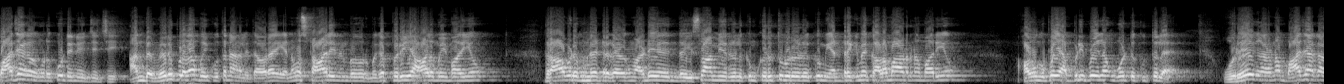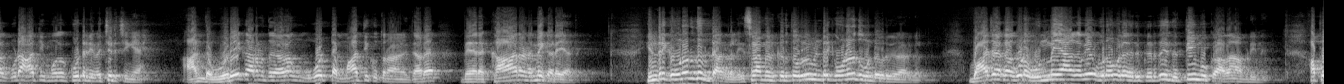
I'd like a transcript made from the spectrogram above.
பாஜக கூட கூட்டணி வச்சுச்சு. அந்த வெறுப்புல தான் போய் குத்தினாங்களே தவிர என்னமோ ஸ்டாலின் என்பவர் ஒரு மிகப்பெரிய ஆளுமை மாதிரியும் திராவிட முன்னேற்ற கழகம் அப்படியே இந்த இஸ்லாமியர்களுக்கும் கிறிஸ்துவர்களுக்கும் என்றைக்குமே களமாடுற மாதிரியும் அவங்க போய் அப்படி போய்லாம் ஓட்டு குத்துல. ஒரே காரணம் பாஜக கூட அதிமுக கூட்டணி வச்சிருச்சிங்க. அந்த ஒரே காரணத்துக்காக தான் ஓட்டை மாத்தி குத்துறாங்க தவிர வேற காரணமே கிடையாது. இன்றைக்கு உணர்ந்து விட்டார்கள். இஸ்லாமிய கிறிஸ்தவர்களும் இன்றைக்கு உணர்ந்து கொண்டு வருகிறார்கள். பாஜக கூட உண்மையாகவே உறவுல இருக்கிறது இந்த திமுக தான் அப்படின்னு. அப்போ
